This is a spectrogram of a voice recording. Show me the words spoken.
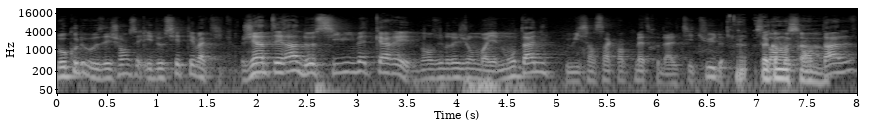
beaucoup de vos échanges et dossiers thématiques. J'ai un terrain de 6000 mètres carrés dans une région de moyenne montagne, 850 mètres d'altitude Ça dans le Cantal,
